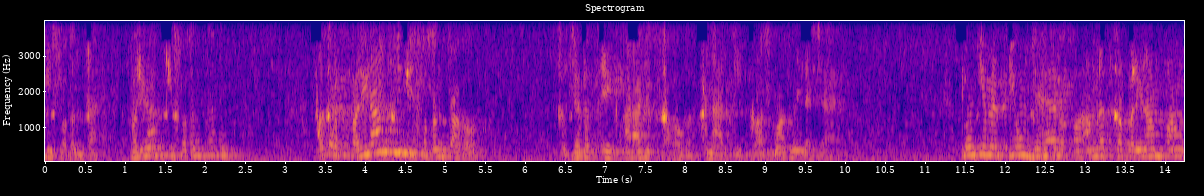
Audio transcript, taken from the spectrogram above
की स्वतंत्रता है। परिणाम की स्वतंत्रता नहीं। अगर परिणाम की भी स्वतंत्रता हो तो जगत एक अराजकता होगा, अनारकी, कॉस्मॉस नहीं रह जाएगा। क्योंकि मैं पीऊं जहर और अमृत का परिणाम पाऊँ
